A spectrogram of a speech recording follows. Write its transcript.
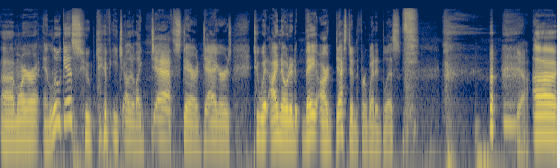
uh, Moira and Lucas, who give each other like death stare daggers. To wit, I noted they are destined for wedded bliss. Yeah. Uh,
